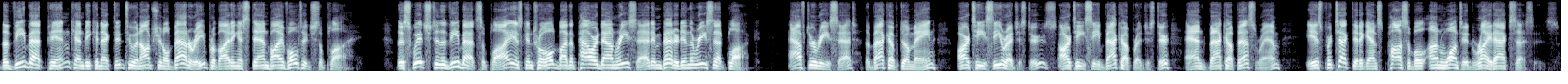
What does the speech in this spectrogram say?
the VBAT pin can be connected to an optional battery providing a standby voltage supply. The switch to the VBAT supply is controlled by the power down reset embedded in the reset block. After reset, the backup domain, RTC registers, RTC backup register, and backup SRAM is protected against possible unwanted write accesses.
